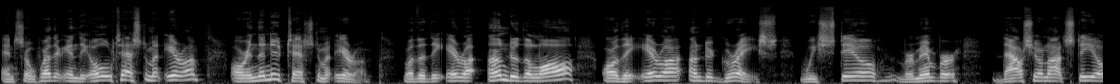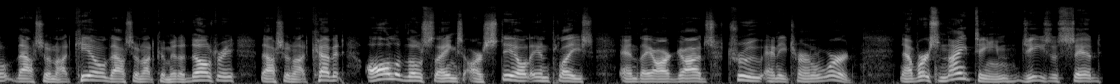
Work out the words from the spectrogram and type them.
And so, whether in the Old Testament era or in the New Testament era, whether the era under the law or the era under grace, we still remember Thou shalt not steal, thou shalt not kill, thou shalt not commit adultery, thou shalt not covet. All of those things are still in place, and they are God's true and eternal word. Now, verse 19, Jesus said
